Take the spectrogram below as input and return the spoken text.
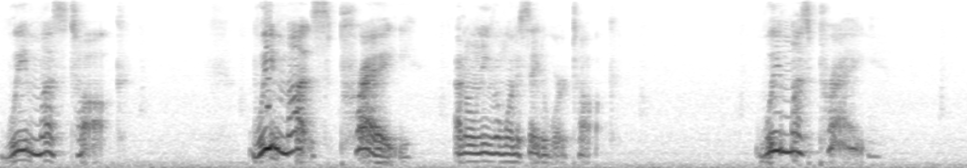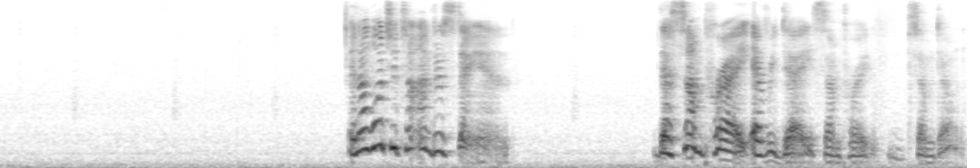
We must talk. We must pray. I don't even want to say the word talk. We must pray. And I want you to understand that some pray every day, some pray, some don't.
